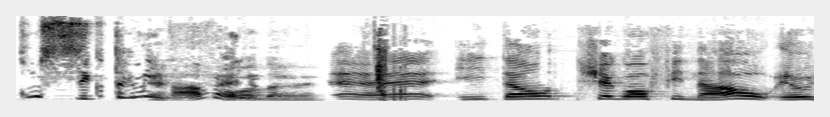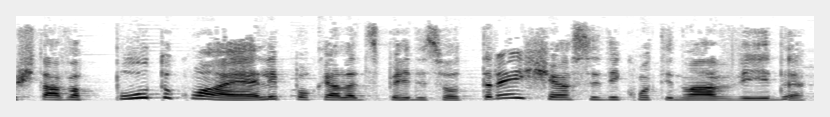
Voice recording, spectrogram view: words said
consigo terminar, velho. Foda. É, então chegou ao final, eu estava puto com a Ellie porque ela desperdiçou três chances de continuar a vida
